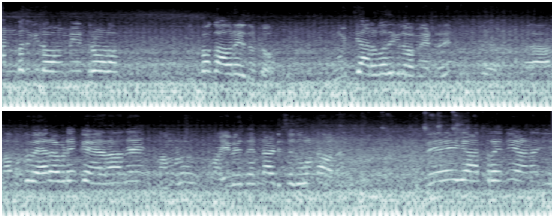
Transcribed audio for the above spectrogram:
അൻപത് കിലോമീറ്ററോളം ഇപ്പോൾ കവർ ചെയ്തിട്ടോ നൂറ്റി അറുപത് കിലോമീറ്റർ നമുക്ക് വേറെ എവിടെയും കയറാതെ നമ്മൾ ഹൈവേ തന്നെ അടിച്ചത് കൊണ്ടാണ് ഇതേ യാത്ര തന്നെയാണ് ഈ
